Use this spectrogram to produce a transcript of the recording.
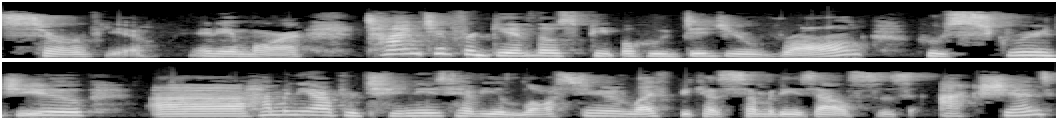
serve you anymore. Time to forgive those people who did you wrong, who screwed you. Uh, how many opportunities have you lost in your life because somebody else's actions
